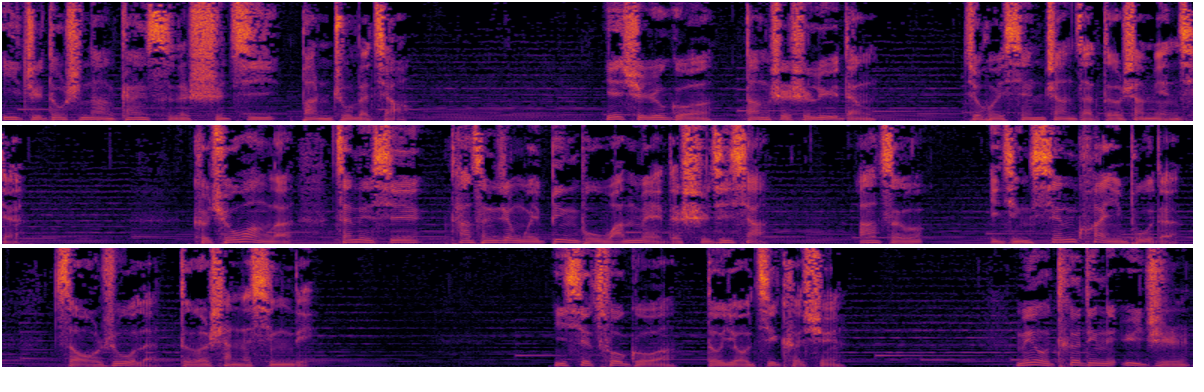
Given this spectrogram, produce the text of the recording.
一直都是那该死的时机绊住了脚。也许如果当时是绿灯，就会先站在德善面前，可却忘了在那些他曾认为并不完美的时机下。”阿泽已经先快一步的走入了德善的心里。一切错过都有迹可循，没有特定的阈值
